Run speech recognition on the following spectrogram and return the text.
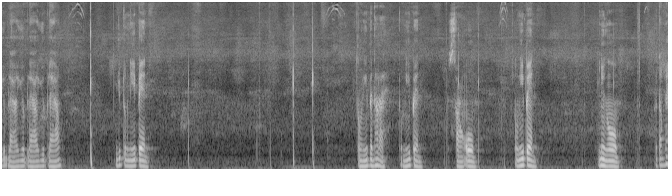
ยุบแล้ว ยุบแล้ว ยุบแล้ว ยุบตรงนี้เป็น ตรงนี้เป็นเท่าไหร่ ตรงนี้เป็นสองโอห์ม ตรงนี้เป็นหนึ่งโอห์มถูกต้องไหม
